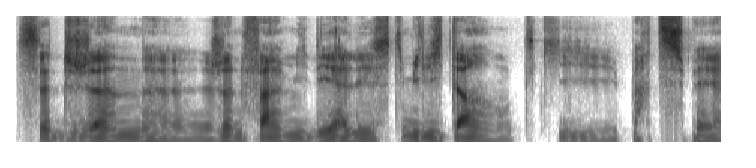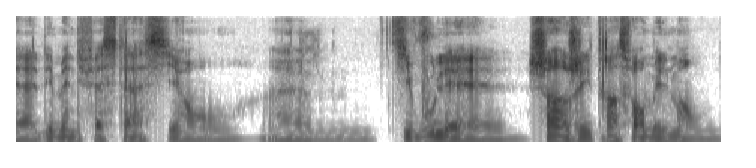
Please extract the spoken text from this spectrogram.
cette jeune, euh, jeune femme idéaliste, militante, qui participait à des manifestations, euh, qui voulait changer, transformer le monde?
